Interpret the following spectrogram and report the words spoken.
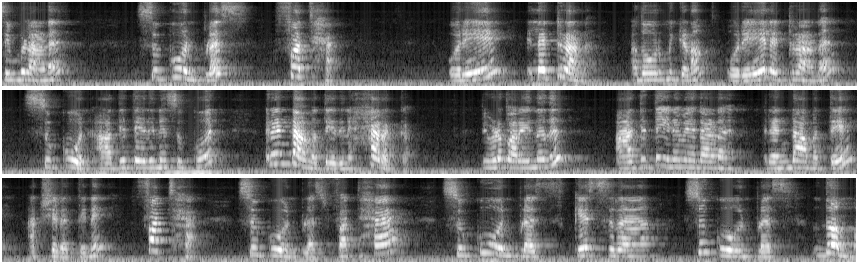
സിമ്പിൾ ആണ് സുക്കൂൻ പ്ലസ് ഫത്ഹ. ഒരേ ലെറ്റർ ആണ്. അത് ഓർമ്മിക്കണം. ഒരേ ലെറ്റർ ആണ് സുക്കൂൻ ആദ്യത്തേതിന് സുക്കൂൻ രണ്ടാമത്തേതിന് ഹറക്ക ഇവിടെ പറയുന്നത് ആദ്യത്തെ ഇനം ഏതാണ്? രണ്ടാമത്തെ അക്ഷരത്തിന് ഫത്ഹ. സുക്കൂൻ പ്ലസ് ഫത്ഹ സുക്കൂൻ പ്ലസ് കെസ്ര സുക്കൂൻ പ്ലസ് ദമ്മ.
